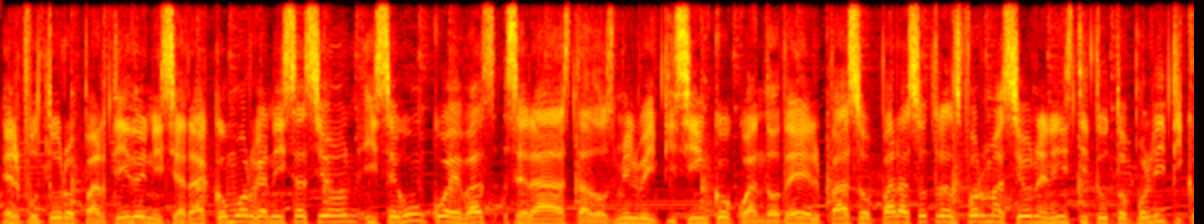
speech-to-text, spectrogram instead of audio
El futuro partido iniciará como organización y según Cuevas será hasta 2025 cuando dé el paso para su transformación en instituto político.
